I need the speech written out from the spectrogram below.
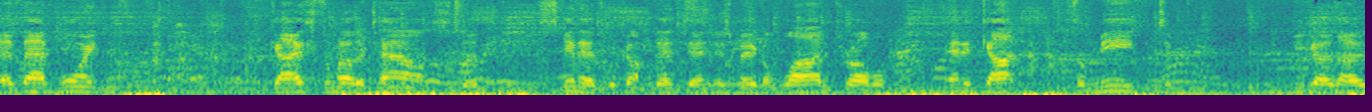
at that point guys from other towns the skinheads would come and, and just make a lot of trouble and it got for me to because I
